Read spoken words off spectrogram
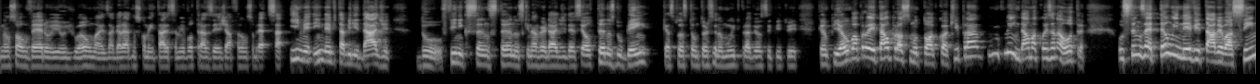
não só o Vero e o João, mas a galera nos comentários também vou trazer já falando sobre essa inevitabilidade do Phoenix Suns Thanos, que na verdade deve ser o Thanos do bem, que as pessoas estão torcendo muito para ver o CP3 campeão. Vou aproveitar o próximo tópico aqui para emendar uma coisa na outra. O Suns é tão inevitável assim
